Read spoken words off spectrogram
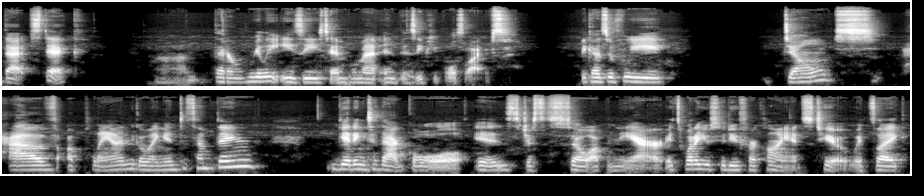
that stick, um, that are really easy to implement in busy people's lives. Because if we don't have a plan going into something, getting to that goal is just so up in the air. It's what I used to do for clients too. It's like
